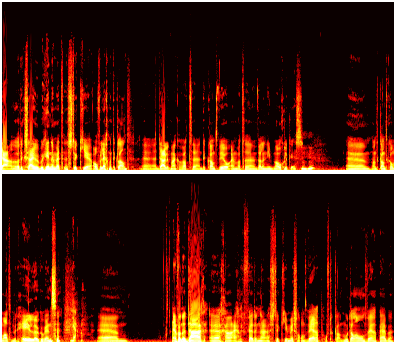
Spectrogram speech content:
Ja, wat ik zei, we beginnen met een stukje overleg met de klant. Eh, duidelijk maken wat eh, de klant wil en wat eh, wel en niet mogelijk is. Mhm. Ehm, want de klanten komen altijd met hele leuke wensen. Ja. Ehm, en vanuit daar gaan we eigenlijk verder naar een stukje meestal ontwerp. Of de klant moet al een ontwerp hebben.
